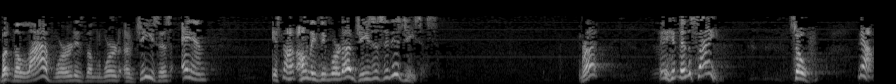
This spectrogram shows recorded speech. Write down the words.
But the live Word is the Word of Jesus, and it's not only the Word of Jesus, it is Jesus. Right? They're the same. So, now,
